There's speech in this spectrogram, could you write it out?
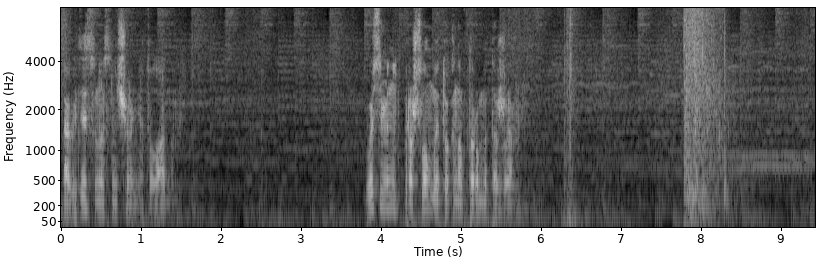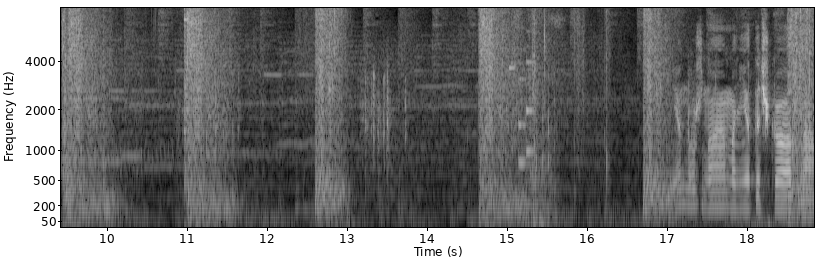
Так, здесь у нас ничего нету, ладно. 8 минут прошло, мы только на втором этаже. Мне нужна монеточка одна.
